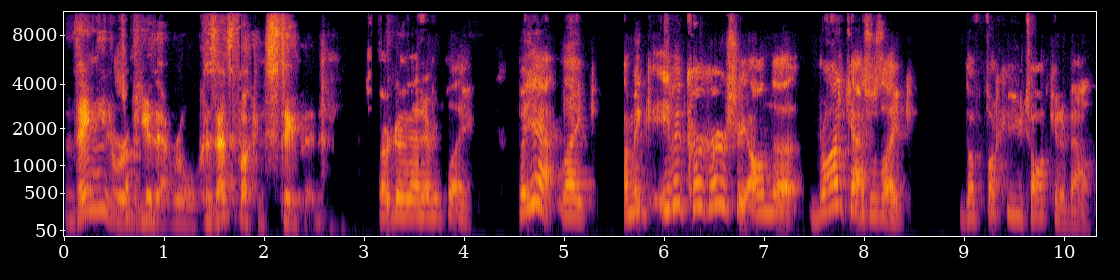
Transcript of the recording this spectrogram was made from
they need to review that rule because that's fucking stupid. Start doing that every play. But yeah, like I mean, even Kirk Herbstreit on the broadcast was like, "The fuck are you talking about?"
